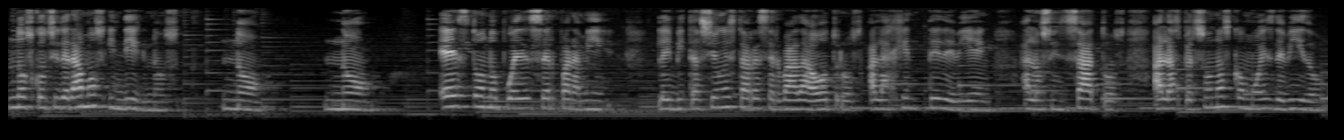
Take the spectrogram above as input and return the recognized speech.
nos consideramos indignos. No, no, esto no puede ser para mí. La invitación está reservada a otros, a la gente de bien, a los sensatos, a las personas como es debido,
